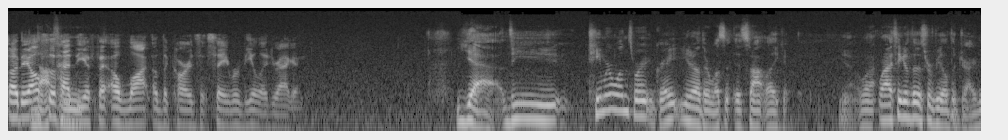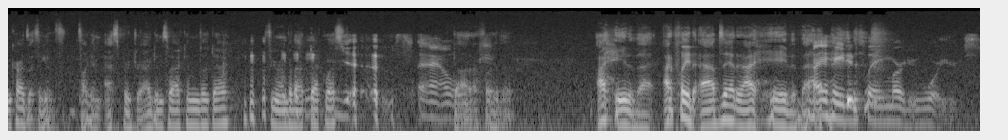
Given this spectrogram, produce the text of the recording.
Uh, they also Not had from- the effect, a lot of the cards that say reveal a dragon. Yeah, the Temur ones weren't great. You know, there wasn't. It's not like, you know, when I, when I think of those reveal the dragon cards, I think of fucking Esper dragons back in the day. If you remember that deck list. yes. Ow. God, I fucking did. I hated that. I played Abzan and I hated that. I hated playing Mardu Warriors.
